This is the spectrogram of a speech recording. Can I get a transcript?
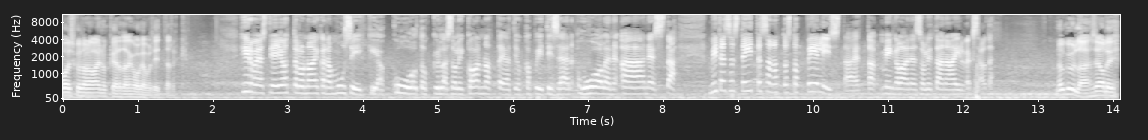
voisiko sanoa ainutkertainen kokemus itsellekin. Hirveästi ei ottelun aikana musiikkia kuultu, kyllä se oli kannattajat, jotka piti sen huolen äänestä. Miten sä sitten itse sanot tuosta pelistä, että minkälainen se oli tänään Ilvekseltä? No kyllä, se oli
